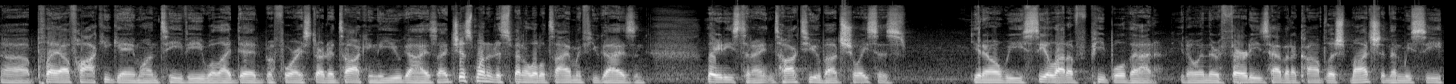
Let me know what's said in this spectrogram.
uh, playoff hockey game on TV. Well, I did before I started talking to you guys. I just wanted to spend a little time with you guys and ladies tonight and talk to you about choices. You know, we see a lot of people that you know, in their 30s haven't accomplished much. And then we see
